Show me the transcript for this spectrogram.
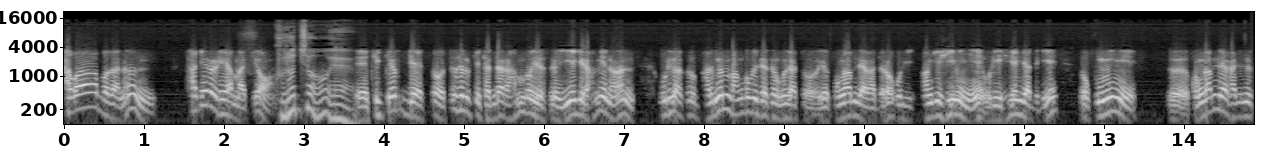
사과보다는 사죄를 해야 맞죠. 그렇죠. 예. 예, 직접 이제 또 뜻을 이렇게 전달을 함으로 해서 이 얘기를 하면은 우리가 그 받는 방법에 대해서 우리가 또 공감대가 가도록 우리 광주 시민이 우리 희생자들이 또 국민이 그 공감대가 가지는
